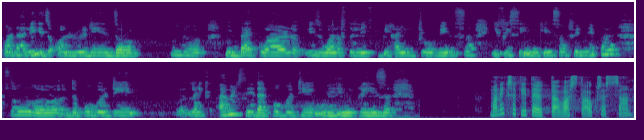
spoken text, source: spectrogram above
Karnali is already the backward is one of the left behind province if we see in case of in Nepal. So uh, the poverty, like I would say that poverty will increase. Maniksa kiteyttää vastauksessaan.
